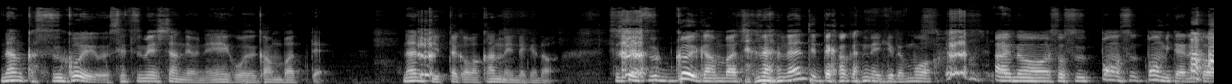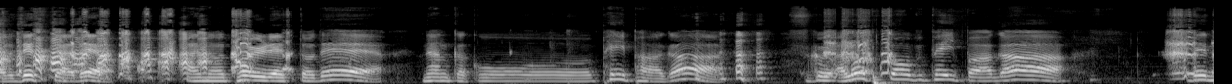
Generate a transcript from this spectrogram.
なんかすごい説明したんだよね、英語で頑張って。なんて言ったかわかんないんだけど。そしてすっごい頑張って、ななんて言ったかわかんないけども、あの、そう、すっぽんすっぽんみたいな、こう、ジェスチャーで、あの、トイレットで、なんかこう、ペーパーが、すごい、a lot of paper が、で、流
